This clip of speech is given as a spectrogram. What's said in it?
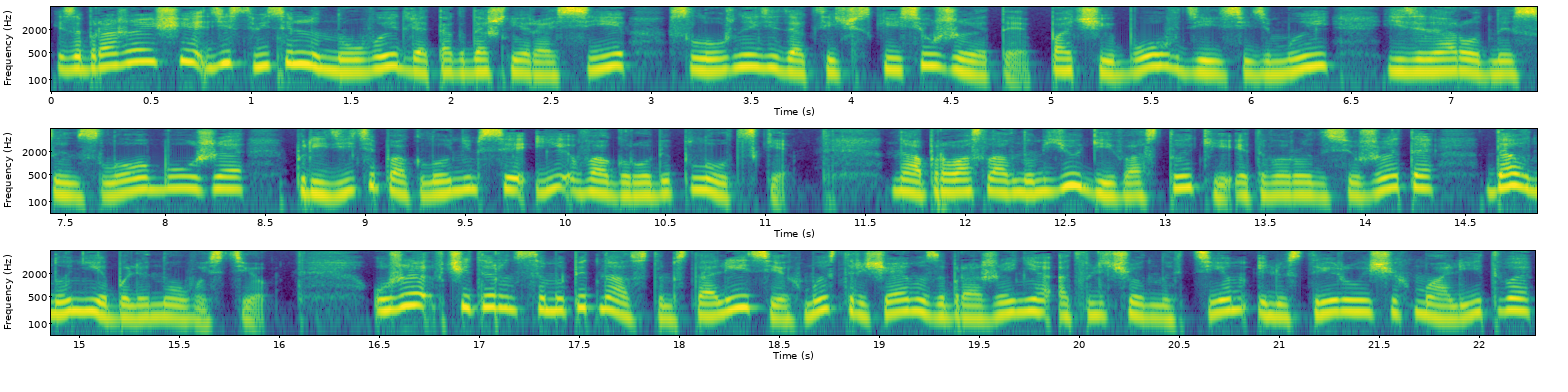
изображающая действительно новые для тогдашней России сложные дидактические сюжеты. «Почи Бог в день седьмый», «Единородный сын Слова Божия», «Придите, поклонимся» и «Во гробе Плотске». На православном юге и востоке этого рода сюжеты давно не были новостью. Уже в XIV и XV столетиях мы встречаем изображения отвлеченных тем, иллюстрирующих молитвы,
